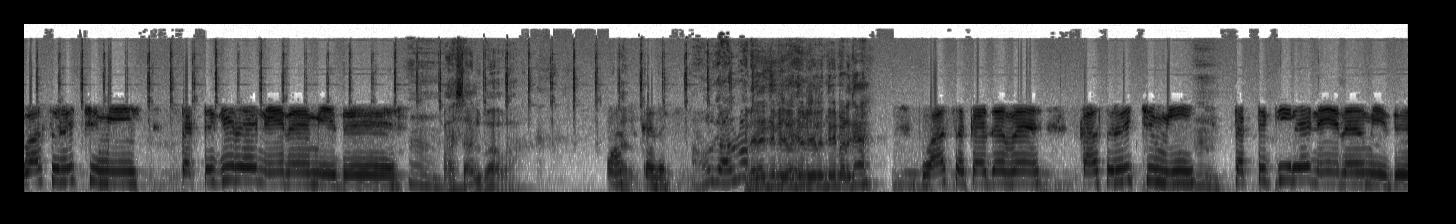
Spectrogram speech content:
வாசுலட்சுமி தட்டுகிற நேரம் இது பாஸ் அல்வாவா வாச கதவை காசு லட்சுமி தட்டுகிற நேரம் இது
